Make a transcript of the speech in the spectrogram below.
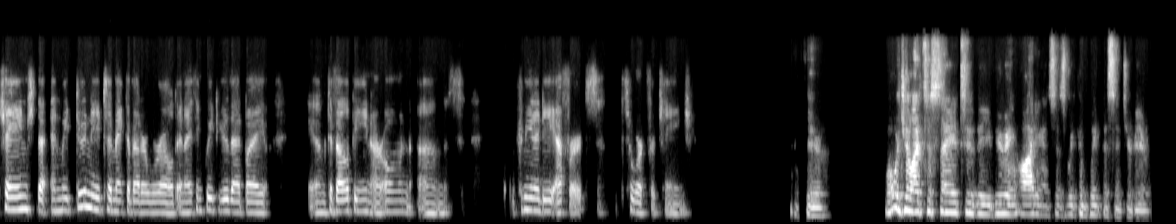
change that and we do need to make a better world. And i think we do that by um, developing our own um, community efforts to work for change. Thank you what would you like to say to the viewing audience as we complete this interview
